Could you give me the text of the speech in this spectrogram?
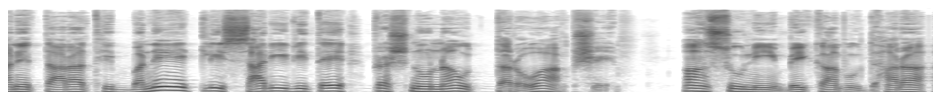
અને તારાથી બને એટલી સારી રીતે પ્રશ્નોના ઉત્તરો આપશે. આંસુની બેકાબૂ ધારા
